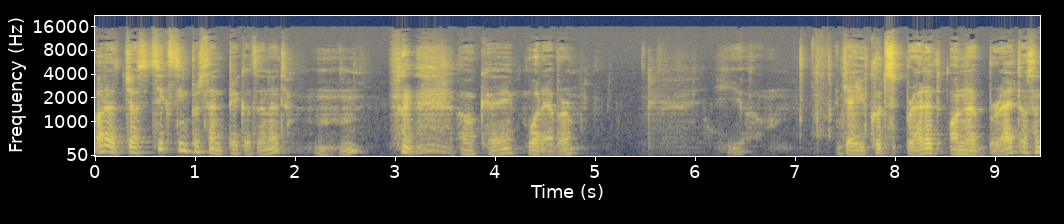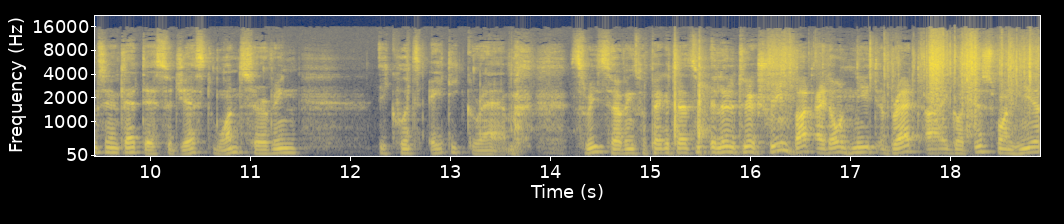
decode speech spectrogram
Oh, there's just 16% pickles in it. Mm -hmm. okay, whatever. Yeah. Yeah, you could spread it on a bread or something like that. They suggest one serving equals 80 gram. Three servings per package, that's a little too extreme, but I don't need a bread. I got this one here,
